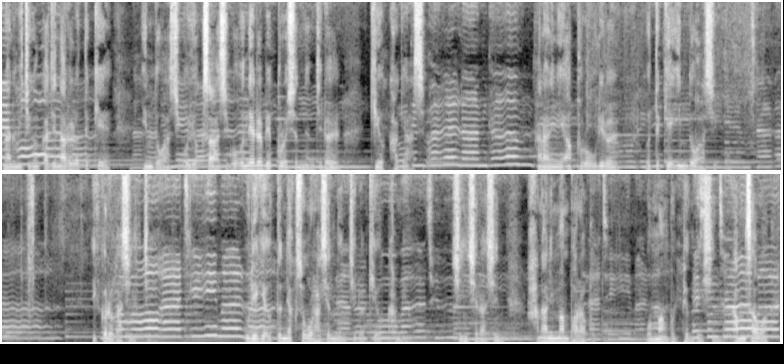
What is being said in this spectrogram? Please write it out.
하나님이 지금까지 나를 어떻게 인도하시고 역사하시고 은혜를 베풀으셨는지를 기억하게 하시고 하나님이 앞으로 우리를 어떻게 인도하시고 이끌어 가실지 우리에게 어떤 약속을 하셨는지를 기억하며 진실하신 하나님만 바라보고 원망 불평 대신 감사와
